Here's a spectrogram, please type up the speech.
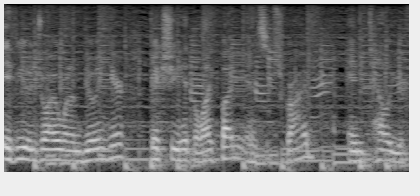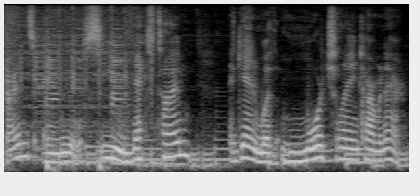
If you enjoy what I'm doing here, make sure you hit the like button and subscribe and tell your friends. And we will see you next time again with more Chilean Carmenere.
